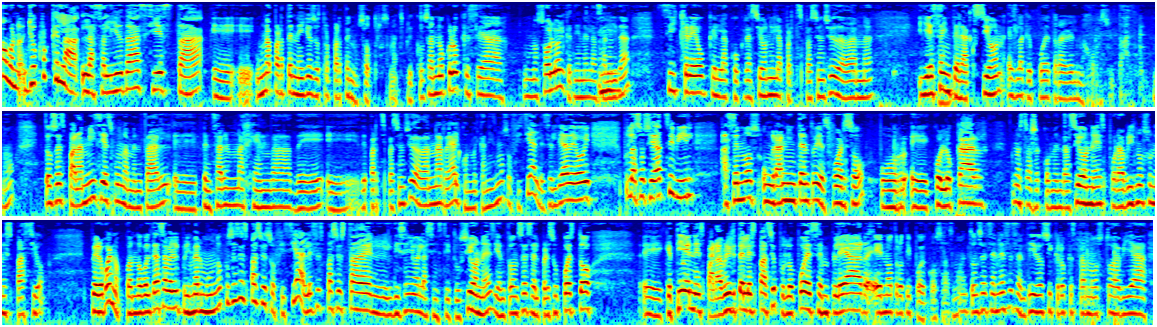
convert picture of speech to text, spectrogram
No, bueno, yo creo que la, la salida sí está eh, eh, una parte en ellos y otra parte en nosotros, me explico. O sea, no creo que sea uno solo el que tiene la salida. Sí creo que la co-creación y la participación ciudadana y esa interacción es la que puede traer el mejor resultado, ¿no? Entonces, para mí sí es fundamental eh, pensar en una agenda de, de, participación ciudadana real, con mecanismos oficiales. El día de hoy, pues la sociedad civil hacemos un gran intento y esfuerzo por colocar nuestras recomendaciones, por abrirnos un espacio. Pero bueno, cuando volteas a ver el primer mundo, pues ese espacio es oficial, ese espacio está en el diseño de las instituciones y entonces el presupuesto eh, que tienes para abrirte el espacio, pues lo puedes emplear en otro tipo de cosas, ¿no? Entonces, en ese sentido, sí creo que estamos todavía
